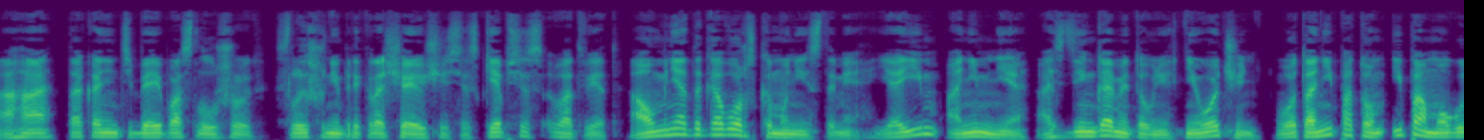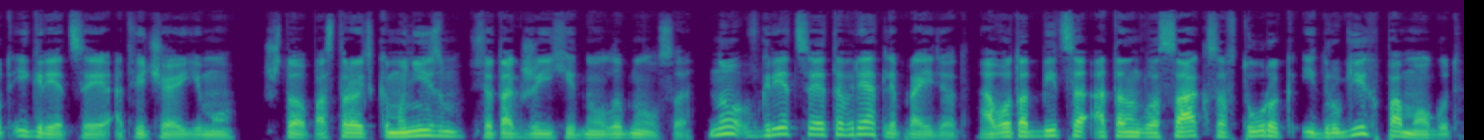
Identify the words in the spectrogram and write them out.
«Ага, так они тебя и послушают». Слышу непрекращающийся скепсис в ответ. «А у меня договор с коммунистами. Я им, они мне. А с деньгами-то у них не очень. Вот они потом и помогут и Греции», — отвечаю ему. «Что, построить коммунизм?» — все так же ехидно улыбнулся. «Ну, в Греции это вряд ли пройдет. А вот отбиться от англосаксов, турок и других помогут.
